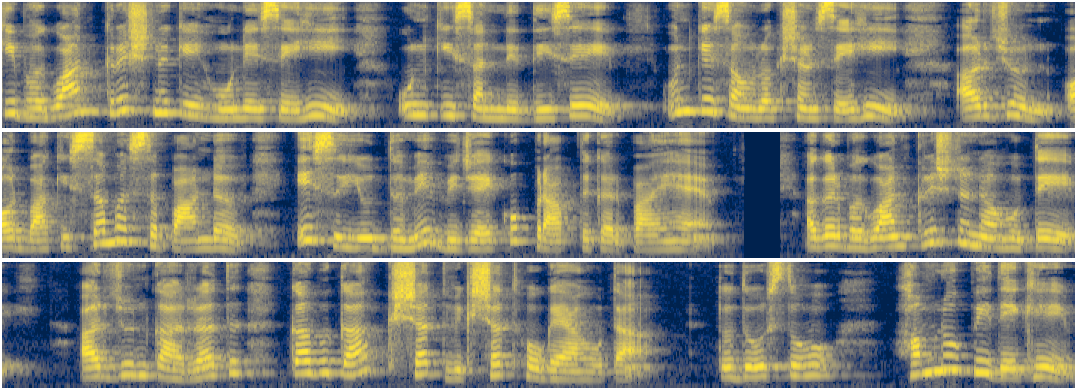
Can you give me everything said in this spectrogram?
कि भगवान कृष्ण के होने से ही, उनकी सन्निधि से, उनके संरक्षण से ही अर्जुन और बाकी समस्त पांडव इस युद्ध में विजय को प्राप्त कर पाए हैं। अगर भगवान कृष्ण न होते, अर्जुन का रथ कब का क्षत विक्षत हो गया होता। तो दोस्तों, हम लोग भी देखें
